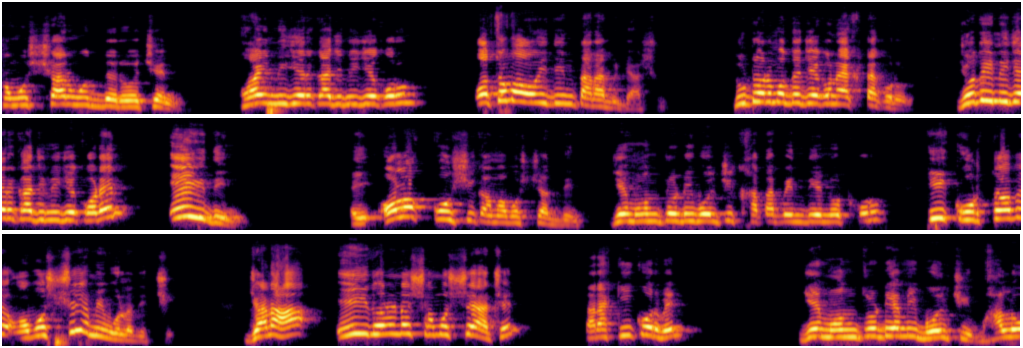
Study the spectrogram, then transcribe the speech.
সমস্যার মধ্যে রয়েছেন, হয় নিজের কাজ নিজে করুন অথবা ওই দিন তারাপীঠে আসুন। দুটোর মধ্যে যে কোনো একটা করুন। যদি নিজের কাজ নিজে করেন, এই দিন এই অলক কৌশিক অমাবস্যার দিন। যে মন্ত্রটি বলছি, খাতা, পেন দিয়ে নোট করুন। কি করতে হবে? অবশ্যই আমি বলে দিচ্ছি। যারা এই ধরনের সমস্যা আছেন, তারা কি করবেন? যে মন্ত্রটি আমি বলছি, ভালো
